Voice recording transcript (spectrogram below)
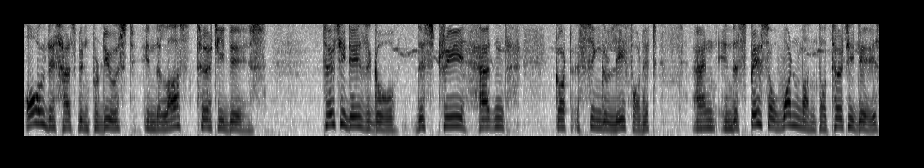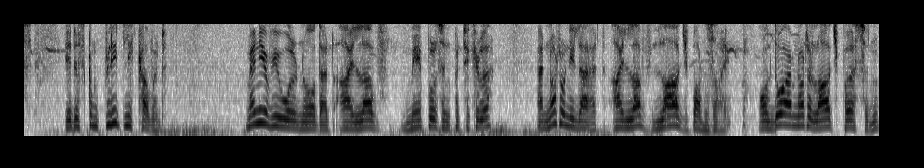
all this has been produced in the last 30 days. 30 days ago, this tree hadn't got a single leaf on it, and in the space of one month or 30 days, it is completely covered. Many of you will know that I love maples in particular, and not only that, I love large bonsai. Although I'm not a large person,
